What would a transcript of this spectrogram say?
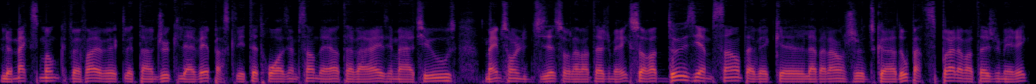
le maximum qu'il pouvait faire avec le temps de jeu qu'il avait parce qu'il était troisième centre derrière Tavares et Matthews. Même si on l'utilisait sur l'avantage numérique, il sera deuxième centre avec euh, l'Avalanche du Colorado, participera à l'avantage numérique.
